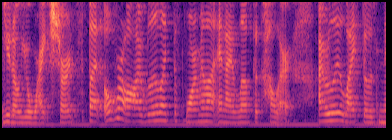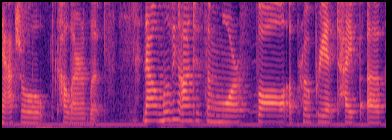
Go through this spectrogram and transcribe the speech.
you know your white shirts but overall I really like the formula and I love the color I really like those natural color lips now moving on to some more fall appropriate type of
